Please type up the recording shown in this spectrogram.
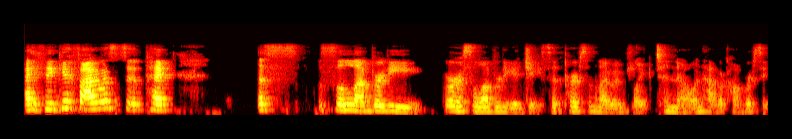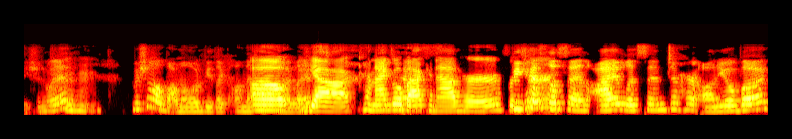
I think if I was to pick a c- celebrity or a celebrity adjacent person that I would like to know and have a conversation with, Mhm. Michelle Obama would be like on the top of oh my list. yeah can i go back and add her for because sure listen, I listened to her audiobook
